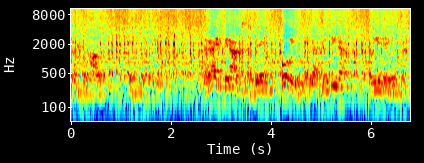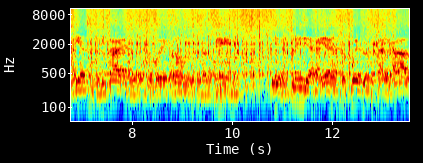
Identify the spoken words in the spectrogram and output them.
transformados en hijos de Dios. La gran esperanza que tenemos hoy en la Argentina no viene de nuestras alianzas militares, ni de nuestro poder económico que no lo tenemos, ni de la espléndida calidad de nuestro pueblo que está degradado,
